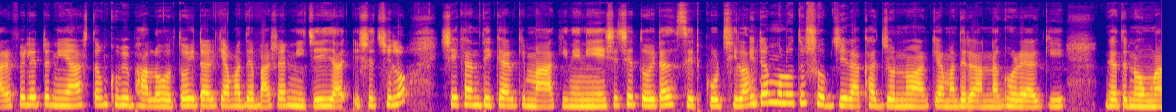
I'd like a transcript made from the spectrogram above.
আরএফএলটা নিয়ে আসতাম, খুবই ভালো হতো। এটা আর কি আমাদের বাসার নিচেই এসেছিল। সেখান থেকে আর কি মা কিনে নিয়ে এসেছে, তো এটা সেট করছিলাম। এটা মূলত সবজি রাখার জন্য আর কি আমাদের রান্নাঘরে আর কি যাতে নোংরা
